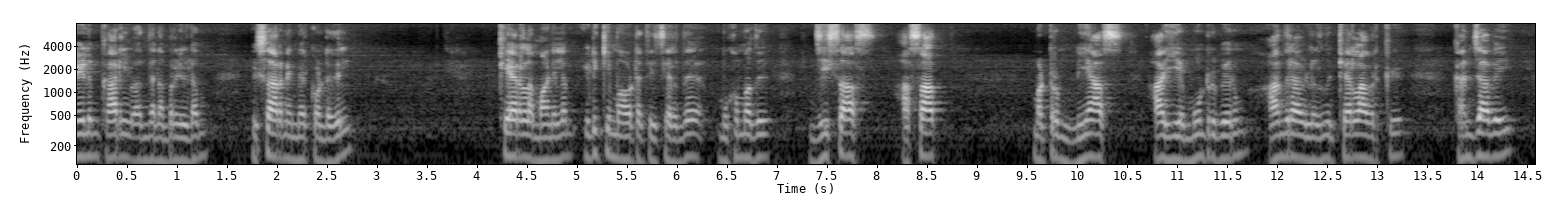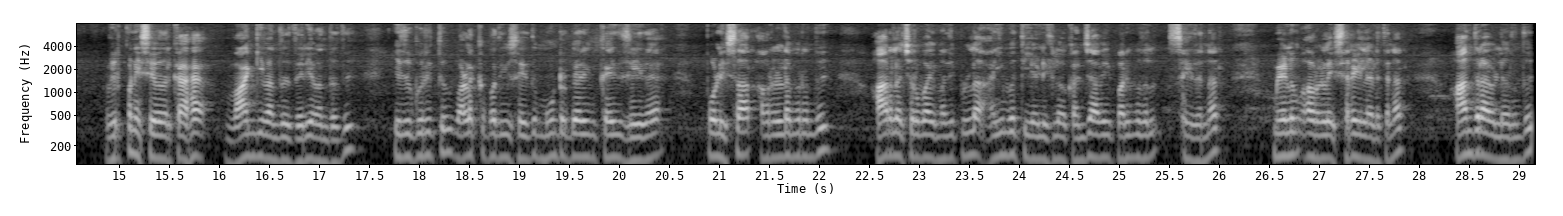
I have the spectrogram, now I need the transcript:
மேலும் காரில் வந்த நபர்களிடம் விசாரணை மேற்கொண்டதில் கேரள மாநிலம் இடுக்கி மாவட்டத்தைச் சேர்ந்த முகமது ஜிசாஸ் அசாத் மற்றும் நியாஸ் ஆகிய மூன்று பேரும் ஆந்திராவிலிருந்து கேரளாவிற்கு கஞ்சாவை விற்பனை செய்வதற்காக வாங்கி வந்தது தெரிய வந்தது. இது குறித்து வழக்கு பதிவு செய்து மூன்று பேரையும் கைது செய்த போலீசார் அவர்களிடமிருந்து ஆறு லட்சம் ரூபாய் மதிப்புள்ள ஐம்பத்தி ஏழு கிலோ கஞ்சாவை பறிமுதல் செய்தனர். மேலும் அவர்களை சிறையில் அடைத்தனர். ஆந்திராவிலிருந்து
